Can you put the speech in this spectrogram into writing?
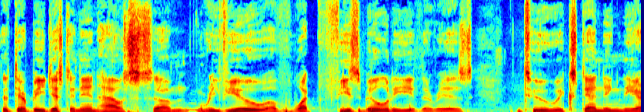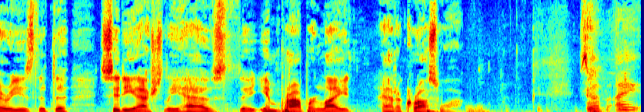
that there be just an in-house um, review of what feasibility there is to extending the areas that the city actually has the improper light at a crosswalk. So if I,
